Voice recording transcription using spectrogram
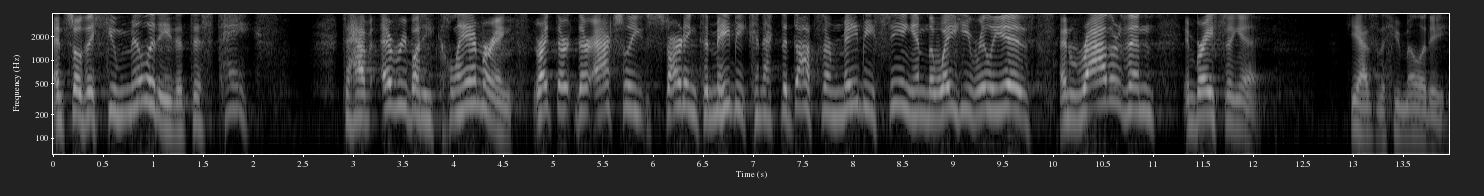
And so the humility that this takes to have everybody clamoring, right? They're, they're actually starting to maybe connect the dots. They're maybe seeing him the way he really is. And rather than embracing it, he has the humility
